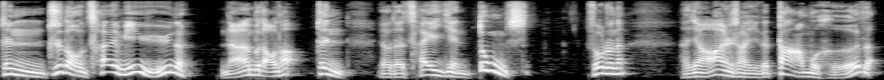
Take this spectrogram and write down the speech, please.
朕知道猜谜语呢，难不倒他。朕要他猜一件东西。”说着呢，他将岸上一个大木盒子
